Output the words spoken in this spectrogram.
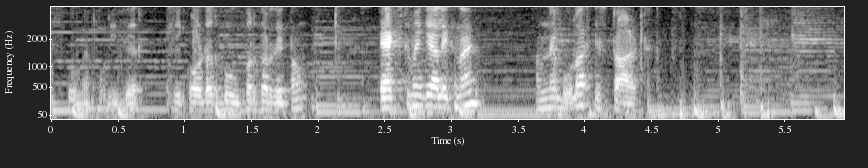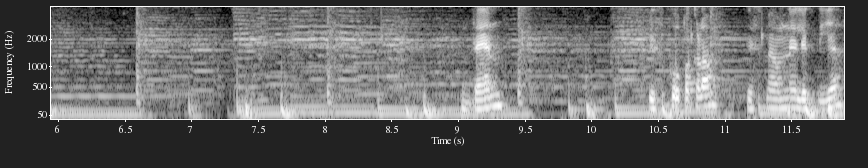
इसको मैं थोड़ी देर रिकॉर्डर को ऊपर कर देता हूँ। टेक्स्ट में क्या लिखना है? हमने बोला स्टार्ट देन इसको पकड़ा, इसमें हमने लिख दिया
